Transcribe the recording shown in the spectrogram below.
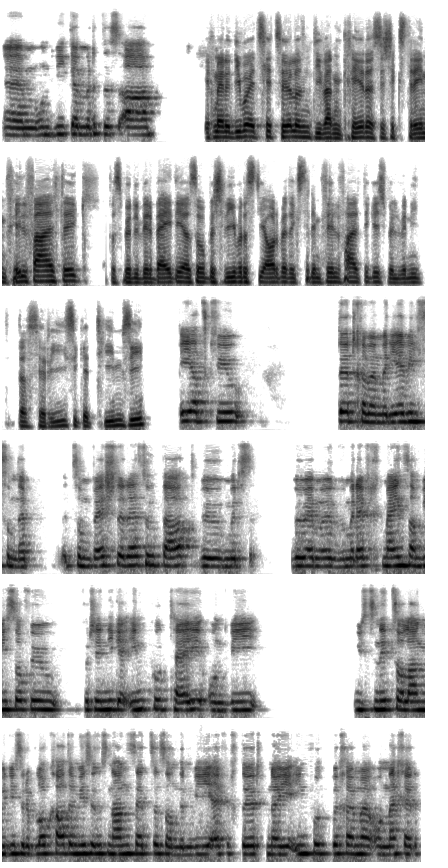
ähm, und wie gehen wir das an. Ich meine, die, die jetzt hier zuhören, die werden kehren, es ist extrem vielfältig. Das würden wir beide ja so beschreiben, dass die Arbeit extrem vielfältig ist, weil wir nicht das riesige Team sind. Ich habe das Gefühl, dort kommen wir jeweils zum, zum besten Resultat, weil wir, weil wir, weil wir einfach gemeinsam wie so viele verschiedene Input haben und wie uns nicht so lange mit unserer Blockade müssen auseinandersetzen sondern wie einfach dort neue Input bekommen und nachher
